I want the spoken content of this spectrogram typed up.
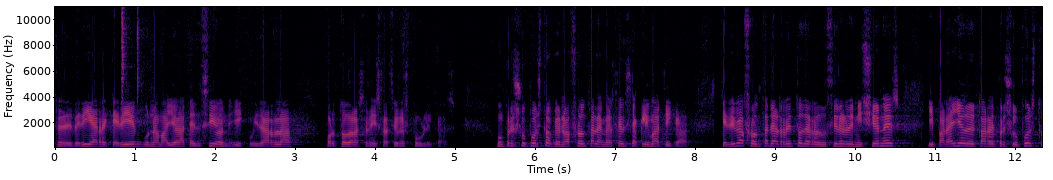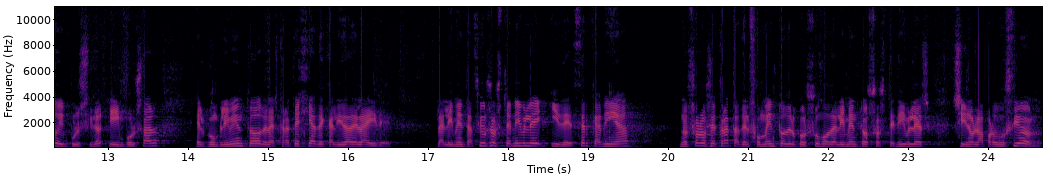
debería requerir una mayor atención y cuidarla por todas las administraciones públicas. Un presupuesto que no afronta la emergencia climática, que debe afrontar el reto de reducciones de emisiones y para ello dotar de presupuesto e impulsar el cumplimiento de la estrategia de calidad del aire. La alimentación sostenible y de cercanía no solo se trata del fomento del consumo de alimentos sostenibles, sino la producción,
